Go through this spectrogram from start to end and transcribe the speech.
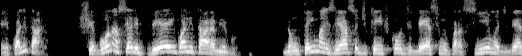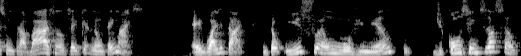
É equalitária. Chegou na Série B, é igualitária, amigo. Não tem mais essa de quem ficou de décimo para cima, de décimo para baixo, não sei o que. Não tem mais. É igualitário. Então, isso é um movimento de conscientização.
